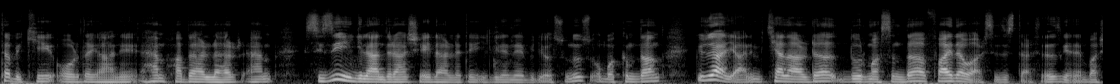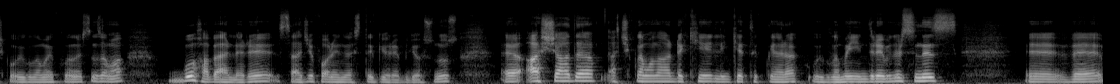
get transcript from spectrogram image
tabii ki orada yani hem haberler hem sizi ilgilendiren şeylerle de ilgilenebiliyorsunuz. O bakımdan güzel yani bir kenarda durmasında fayda var. Siz isterseniz gene başka uygulamayı kullanırsınız ama bu haberleri sadece Forinvest'te görebiliyorsunuz. E, aşağıda açıklamalardaki linke tıklayarak uygulamayı indirebilirsiniz e, ve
